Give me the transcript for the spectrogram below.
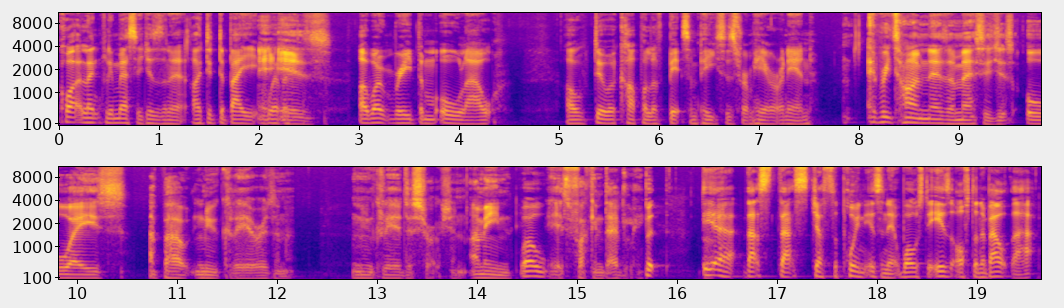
Quite a lengthy message, isn't it? I did debate It whether is. I won't read them all out. I'll do a couple of bits and pieces from here on in. Every time there's a message, it's always about nuclear, isn't it? Nuclear destruction. I mean, Well- it's fucking deadly. But yeah, that's that's just the point, isn't it? Whilst it is often about that,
